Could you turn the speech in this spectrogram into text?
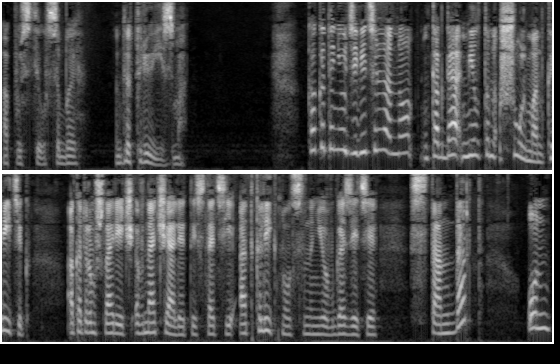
опустился бы до трюизма. Как это неудивительно, но когда Милтон Шульман, критик, о котором шла речь в начале этой статьи, откликнулся на нее в газете стандарт, он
